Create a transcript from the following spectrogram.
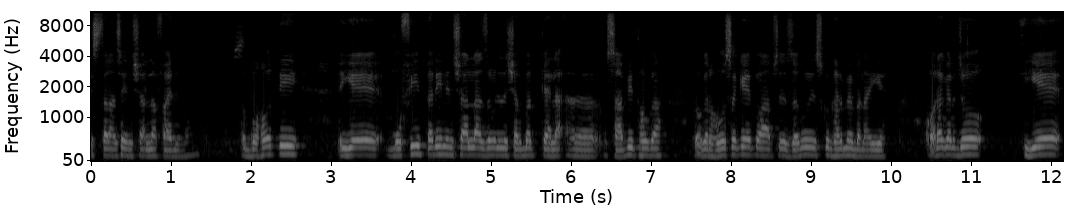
इस तरह से इनशाला फ़ायदेमंद है। तो बहुत ही ये मुफीद तरीन अज़्ज़वजल शरबत कहला साबित होगा। तो अगर हो सके तो आपसे ज़रूर इसको घर में बनाइए। और अगर जो ये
